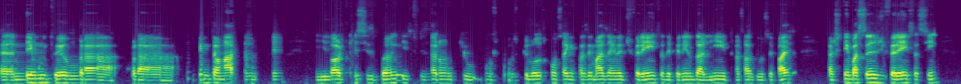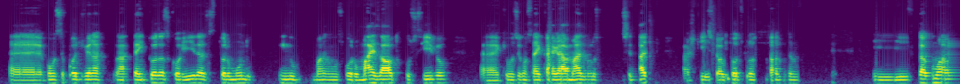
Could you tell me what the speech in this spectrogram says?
É, não tem muito erro para muita margem. E lógico que esses bugs fizeram que os, os, pilotos conseguem fazer mais ainda diferença, dependendo da linha e traçado que você faz. Acho que tem bastante diferença, assim. É, como você pode ver na, na, em todas as corridas, todo mundo indo por o mais alto possível é, que você consegue carregar mais velocidade. Acho que isso é o que todos os pilotos estão E alguma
